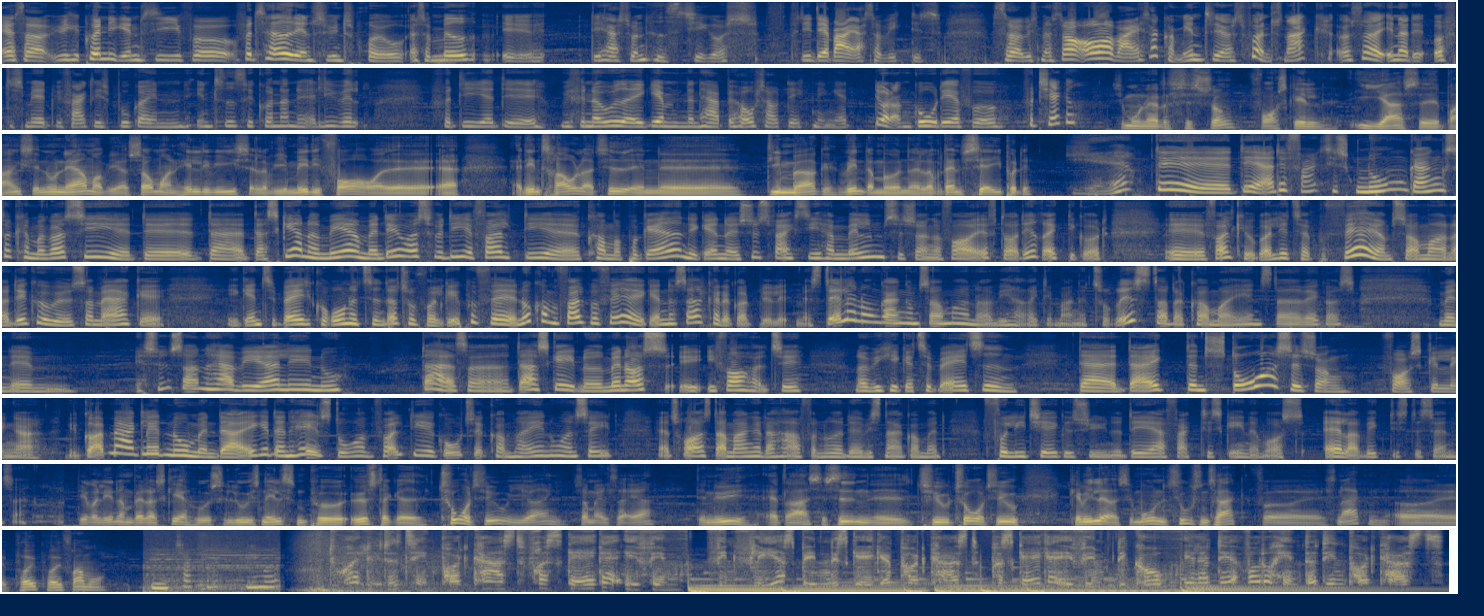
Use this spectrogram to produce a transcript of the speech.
altså, vi kan kun igen sige, få, få taget den synsprøve, altså med øh, det her sundhedstjek også, fordi det bare er så vigtigt. Så hvis man står overvejer, så kom ind til os, få en snak, og så ender det oftest med, at vi faktisk booker en, en tid til kunderne alligevel fordi at, øh, vi finder ud af igennem den her behovsafdækning, at det var nok en god idé at få, få tjekket. Simon, er der sæsonforskel i jeres øh, branche? Nu nærmer vi os sommeren heldigvis, eller vi er midt i foråret. Øh, er, er det en travlere tid end øh, de mørke vintermåneder, eller hvordan ser I på det? Ja, det, det er det faktisk. Nogle gange, så kan man godt sige, at øh, der, der sker noget mere, men det er jo også fordi, at folk de, øh, kommer på gaden igen, og jeg synes faktisk, at de her mellemsæsoner for og efter, og det er rigtig godt. Øh, folk kan jo godt lide at tage på ferie om sommeren, og det kunne vi jo så mærke øh, igen tilbage i coronatiden, der tog folk ikke på ferie. Nu kommer folk på ferie igen, og så kan det godt blive lidt mere stille nogle gange om sommeren, og vi har rigtig mange turister, der kommer ind stadigvæk også. Men øh, jeg synes sådan her, vi er lige nu, der er, altså, der er sket noget, men også i, i forhold til, når vi kigger tilbage i tiden, der, der er ikke den store sæson forskel længere. Vi kan godt mærke lidt nu, men der er ikke den helt store. Folk de er gode til at komme herind uanset. Jeg tror også, der er mange, der har fundet ud af det, at vi snakker om, at få lige tjekket synet. Det er faktisk en af vores allervigtigste sanser. Det var lidt om, hvad der sker hos Louis Nielsen på Østergade 22 i Jørgen, som altså er den nye adresse siden øh, 2022. Camilla og Simone, tusind tak for øh, snakken, og øh, pøj pøj fremover. Mm, tak for det. Lige måde. Du har lyttet til en podcast fra Skager FM. Find flere spændende Skager podcast på skagerfm.dk eller der, hvor du henter dine podcasts.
